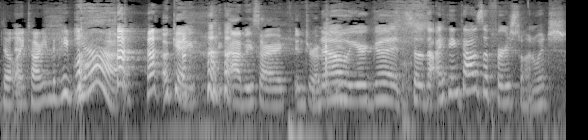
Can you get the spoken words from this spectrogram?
Don't like talking to people. yeah. okay, Abby, sorry, I interrupted. No, you. you're good. So the, I think that was the first one, which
